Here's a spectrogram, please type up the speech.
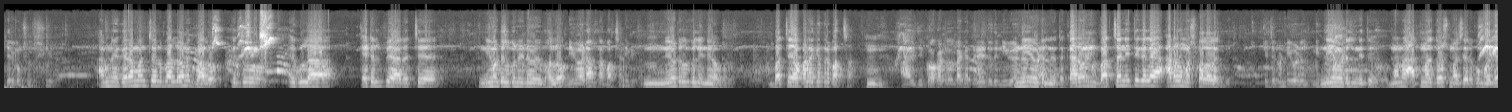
কীরকম সুযোগ সুবিধা? আপনি গ্রামাঞ্চল পারলে অনেক ভালো কিন্তু এগুলা এয়ারটেল পেয়ার হচ্ছে নিউ হোটেলগুলি নেওয়া ভালো। নিউ অ্যাডাল্ট না বাচ্চা নিবে? নিউ হোটেলগুলি নেওয়া ভালো। বাচ্চা ক্ষেত্রে বাচ্চা। হুম। আর যে ককাটেলটার ক্ষেত্রে যদি নিউ নিউ অ্যাডাল্ট নিতে কারণ বাচ্চা নিতে গেলে আঠারো মাস পালা লাগবে। নিউ অ্যাডাল্ট নিতে নিউ নিতে হবে। মনে মাস দশ মাস এরকম হলে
